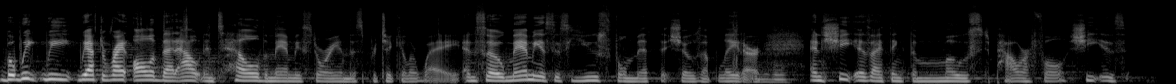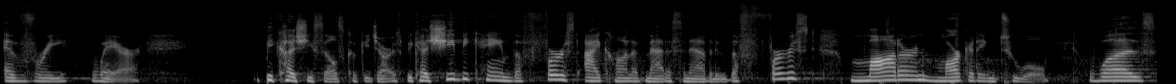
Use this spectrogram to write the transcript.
But we, we, we have to write all of that out and tell the Mammy story in this particular way. And so Mammy is this useful myth that shows up later. Mm-hmm. And she is, I think, the most powerful. She is everywhere because she sells cookie jars, because she became the first icon of Madison Avenue. The first modern marketing tool was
